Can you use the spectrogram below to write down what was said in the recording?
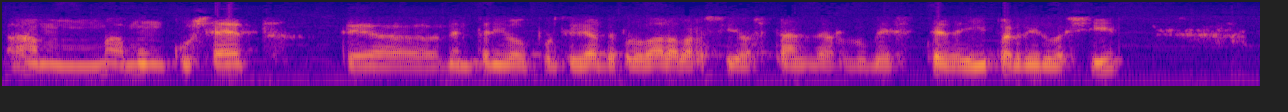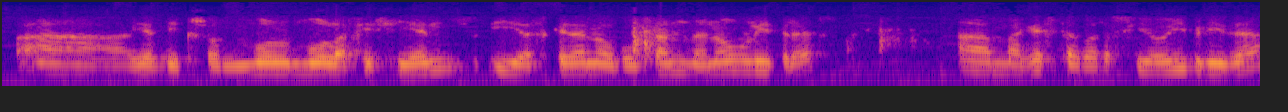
amb, amb un cosset, que vam tenir l'oportunitat de provar la versió estàndard, només TDI, per dir-ho així, eh, ja et dic, són molt, molt eficients i es queden al voltant de 9 litres. Amb aquesta versió híbrida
